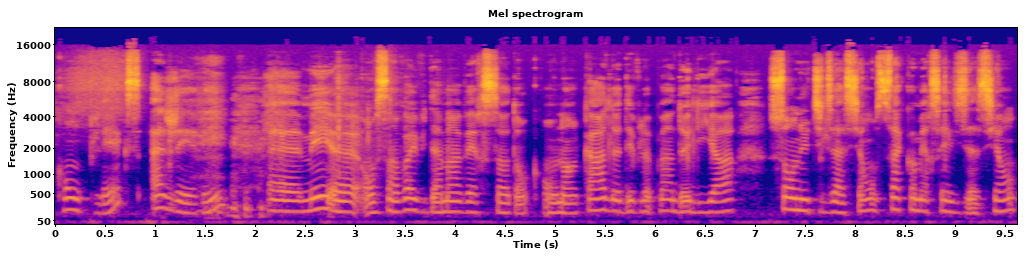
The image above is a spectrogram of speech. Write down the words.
complexe à gérer, euh, mais euh, on s'en va évidemment vers ça. Donc, on encadre le développement de l'IA, son utilisation, sa commercialisation.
